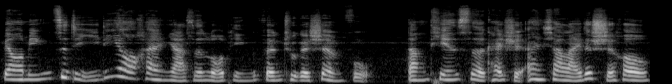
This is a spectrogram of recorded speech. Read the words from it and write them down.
表明自己一定要和亚森·罗平分出个胜负。当天色开始暗下来的时候，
